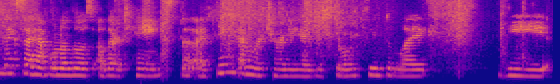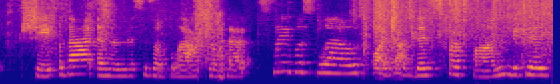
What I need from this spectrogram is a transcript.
Next I have one of those other tanks that I think I'm returning. I just don't seem to like the shape of that. And then this is a black of that sleeveless blouse. Oh, I got this for fun because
